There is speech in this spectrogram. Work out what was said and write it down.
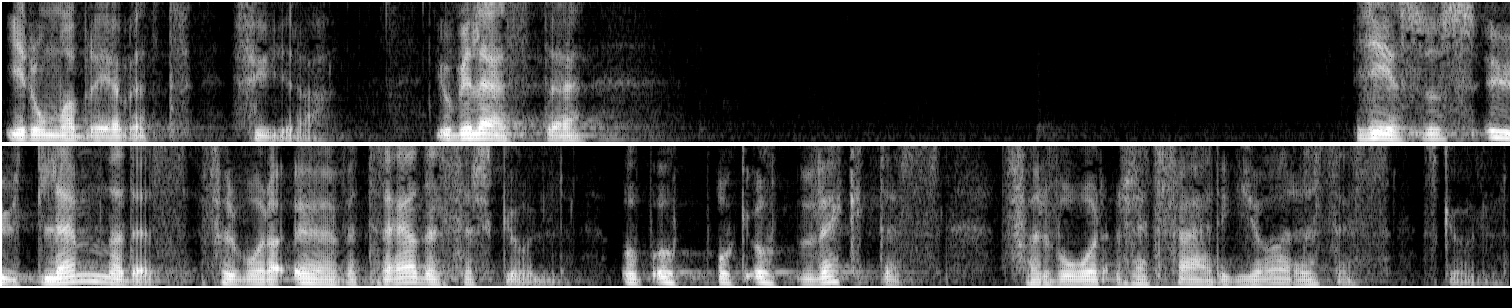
i Romarbrevet 4? Jo, vi läste Jesus utlämnades för våra överträdelsers skull och uppväcktes för vår rättfärdiggörelses skull.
